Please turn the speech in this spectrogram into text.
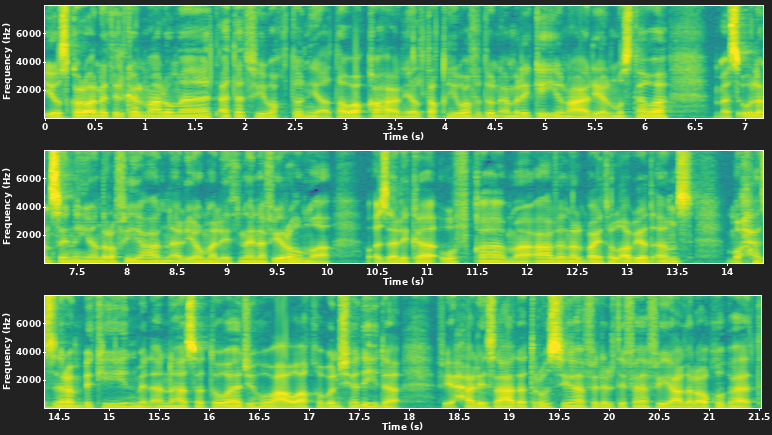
يذكر أن تلك المعلومات أتت في وقت يتوقع أن يلتقي وفد أمريكي عالي المستوى مسؤولا صينيا رفيعا اليوم الاثنين في روما. وذلك وفق ما أعلن البيت الأبيض أمس محذرا بكين من أنها ستواجه عواقب شديدة في حال سعادة روسيا في الالتفاف على العقوبات.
